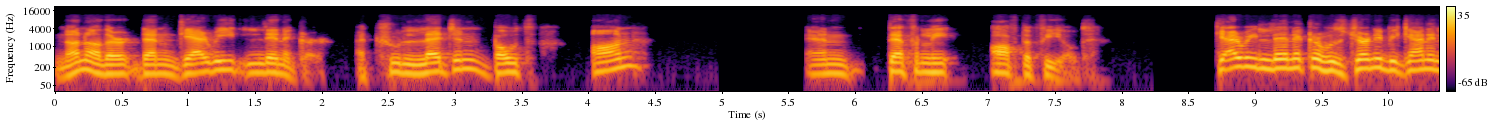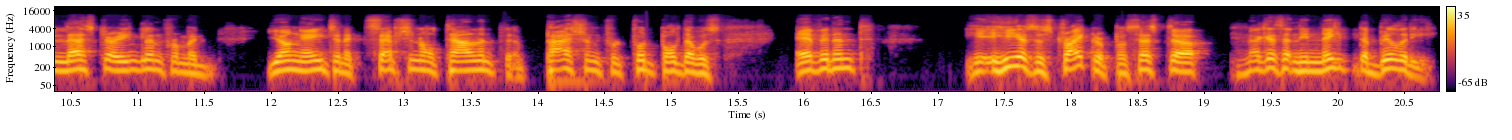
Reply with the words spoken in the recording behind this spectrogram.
none other than Gary Lineker, a true legend both on and definitely off the field. Gary Lineker, whose journey began in Leicester, England, from a young age, an exceptional talent, a passion for football that was evident. He, he as a striker, possessed, a, I guess, an innate ability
